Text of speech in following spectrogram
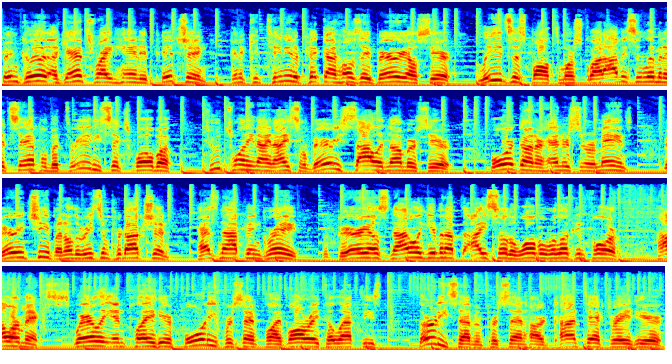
been good against right-handed pitching. Going to continue to pick on Jose Berrios here. Leads this Baltimore squad. Obviously limited sample, but 386 Woba, 229 ISO. Very solid numbers here for Gunnar Henderson. Remains very cheap. I know the recent production has not been great. But Berrios not only giving up the ISO, the Woba we're looking for, Power mix squarely in play here. 40% fly ball rate to lefties, 37% hard contact rate here.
